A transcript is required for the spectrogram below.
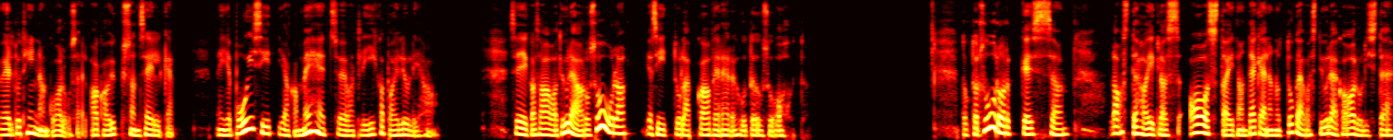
öeldud hinnangu alusel, aga üks on selge. meie poisid ja ka mehed söövad liiga palju liha. seega saavad ülearu soola ja siit tuleb ka vererõhu tõusu oht. doktor Suurorg, kes lastehaiglas aastaid on tegelenud tugevasti ülekaaluliste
